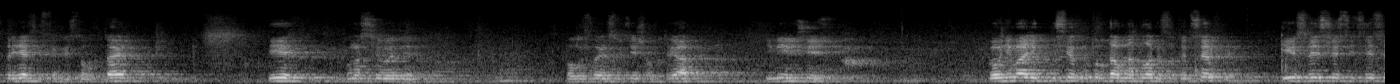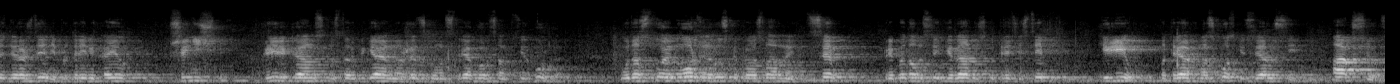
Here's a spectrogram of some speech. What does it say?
с принятием Святых Христовых тайн. И у нас сегодня по благословению Святейшего Патриарха имею честь во внимание к усердным трудам на благо Святой Церкви и в связи с 60 дня рождения Патрий Михаил Пшеничный, клирик Иоаннского Старопегиального женского монастыря города Санкт-Петербурга, удостоен ордена Русской Православной Церкви преподобный святитель Радонежской третьей степени Кирилл, патриарх Московский всея Руси, Аксиос.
